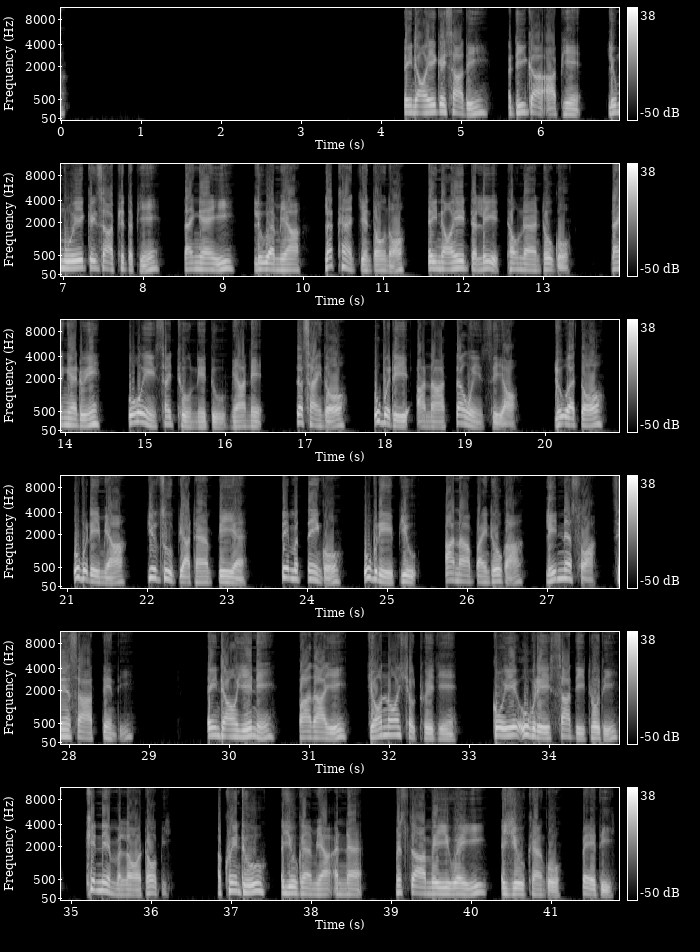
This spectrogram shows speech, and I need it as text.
အိမ်တော်ရေးကိစ္စသည်အဓိကအားဖြင့်လူမှုရေးကိစ္စဖြစ်သဖြင့်နိုင်ငံ၏လူအများလက်ခံကျင့်သုံးသောအိမ်တော်ရေးဓလေ့ထုံနှံတို့ကို နိုင်ငံတွင်အိုးအိမ်စိုက်ထူနေသူများနှင့်သက်ဆိုင်သော ဥပဒေအာဏာတက်ဝင်စေအောင်လိုအပ်သော ဥပဒေများ ပြုစုပြဋ္ဌာန်းပေးရန်တင့်မတင့်ကို ဥပဒေပြု အာဏာပိုင်တို့ကလေးနက်စွာစဉ်းစားသင့်သည်အိမ်ထောင်ရေးနှင့်ဘာသာရေးရောနှောရှုပ်ထွေးခြင်းကိုယ်ရေးဥပဒေစသည်တို့သည်ခေတ်နှင့်မလော်တော့ပြီအခွင့်ထူးအယူခံများအနက်မစ္စတာမေယီဝဲ၏အယူခံကိုပယ်သည်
